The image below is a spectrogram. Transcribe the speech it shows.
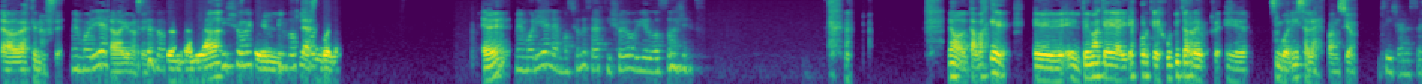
la verdad es que no sé. Me morí. La verdad que no sé. Pero en realidad, el, la ¿Eh? Me moría la emoción de saber si yo iba a vivir dos soles. no, capaz que eh, el tema que hay ahí es porque Júpiter eh, simboliza la expansión. Sí, ya lo sé.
